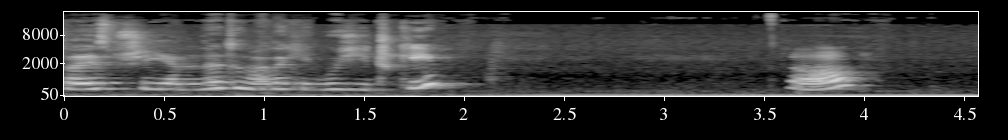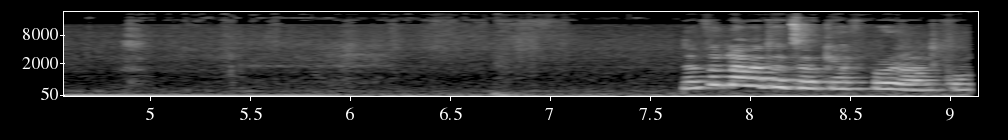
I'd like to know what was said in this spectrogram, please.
To jest przyjemne, tu ma takie guziczki. O. No wygląda to całkiem w porządku.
